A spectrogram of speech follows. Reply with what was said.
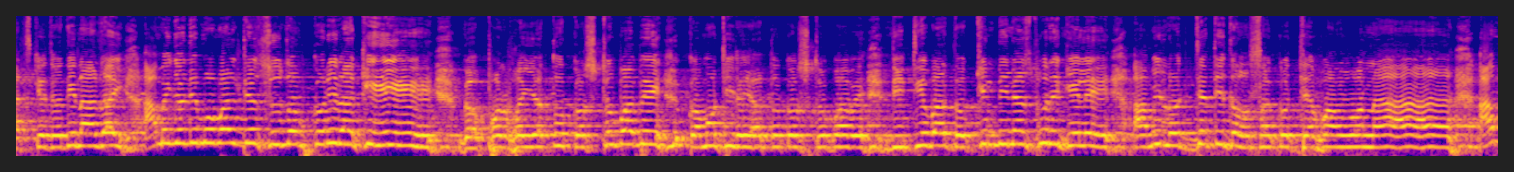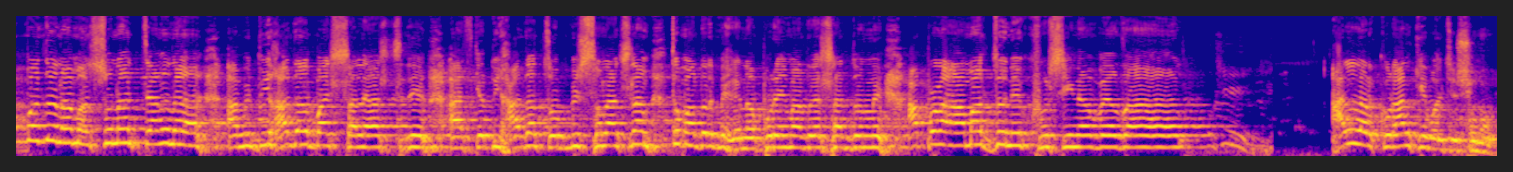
আজকে যদি না যাই, আমি যদি মোবাইলটা সুযোগ করে রাখি গপ্পর ভাই এত কষ্ট পাবে, কমিটিরা এত কষ্ট পাবে। দ্বিতীয়বার দক্ষিণ দিনাজপুরে গেলে আমি লজ্জাতি জলসা করতে পারব না। আব্বাজন আমার শোনার চান না আমি দুই হাজার বাইশ সালে আসছি। আজকে দুই হাজার চব্বিশ সালে আসলাম তোমাদের মেঘনাপুরে মাদ্রাসার জন্য। আপনারা আমার জন্য খুশি না বেজার? আল্লাহর কোরআন কি বলছে শুনুন।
